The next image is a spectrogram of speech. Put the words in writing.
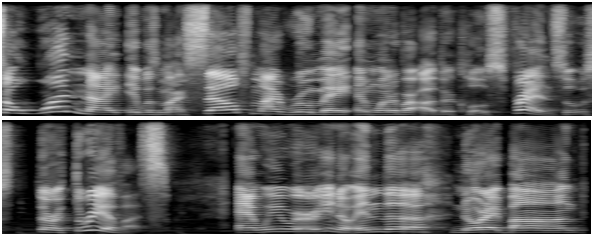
So one night it was myself, my roommate, and one of our other close friends. So it was there were three of us. And we were, you know, in the Noraebang,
